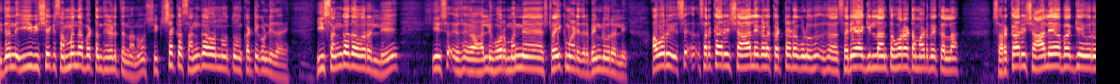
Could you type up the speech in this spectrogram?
ಇದನ್ನು ಈ ವಿಷಯಕ್ಕೆ ಸಂಬಂಧಪಟ್ಟಂತ ಹೇಳ್ತೇನೆ ನಾನು. ಶಿಕ್ಷಕ ಸಂಘವನ್ನು ಕಟ್ಟಿಕೊಂಡಿದ್ದಾರೆ. ಈ ಸಂಘದವರಲ್ಲಿ ಈ ಅಲ್ಲಿ ಹೊರ, ಮೊನ್ನೆ ಸ್ಟ್ರೈಕ್ ಮಾಡಿದ್ದಾರೆ ಬೆಂಗಳೂರಲ್ಲಿ. ಅವರು ಸರ್ಕಾರಿ ಶಾಲೆಗಳ ಕಟ್ಟಡಗಳು ಸರಿಯಾಗಿಲ್ಲ ಅಂತ ಹೋರಾಟ ಮಾಡಬೇಕಲ್ಲ. ಸರ್ಕಾರಿ ಶಾಲೆಯ ಬಗ್ಗೆ ಇವರು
